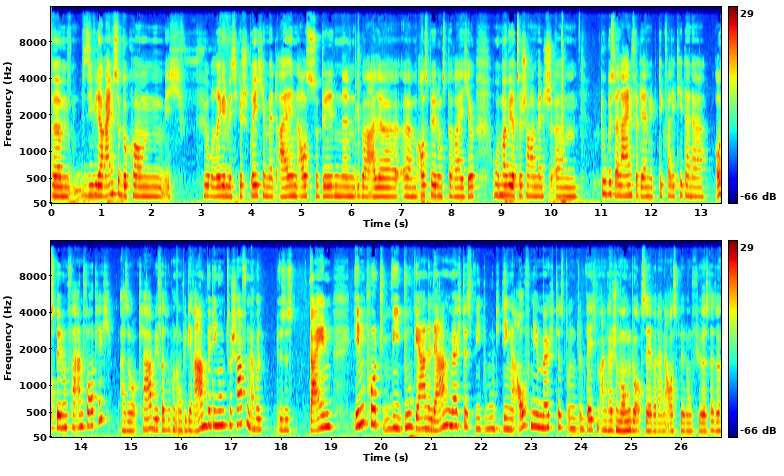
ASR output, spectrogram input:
ähm, sie wieder reinzubekommen. Ich führe regelmäßig Gespräche mit allen Auszubildenden über alle ähm, Ausbildungsbereiche, um immer wieder zu schauen, Mensch, ähm, du bist allein für die, die Qualität deiner Ausbildung verantwortlich. Also klar, wir versuchen irgendwie die Rahmenbedingungen zu schaffen, aber es ist dein Input, wie du gerne lernen möchtest, wie du die Dinge aufnehmen möchtest und in welchem Engagement du auch selber deine Ausbildung führst. Also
